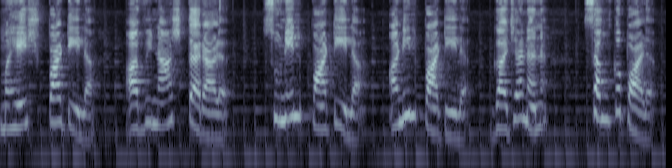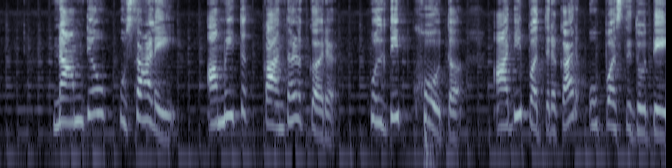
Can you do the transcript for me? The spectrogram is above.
महेश पाटील अविनाश तराळ सुनील पाटील अनिल पाटील गजानन संकपाळ नामदेव कुसाळे अमित कांदळकर कुलदीप खोत आदी पत्रकार उपस्थित होते.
